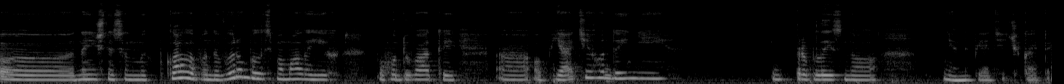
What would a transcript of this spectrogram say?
Е, на нічний сон ми їх поклали, вони виробились, ми мали їх погодувати е, о 5 годині приблизно. Ні, не 5, чекайте.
